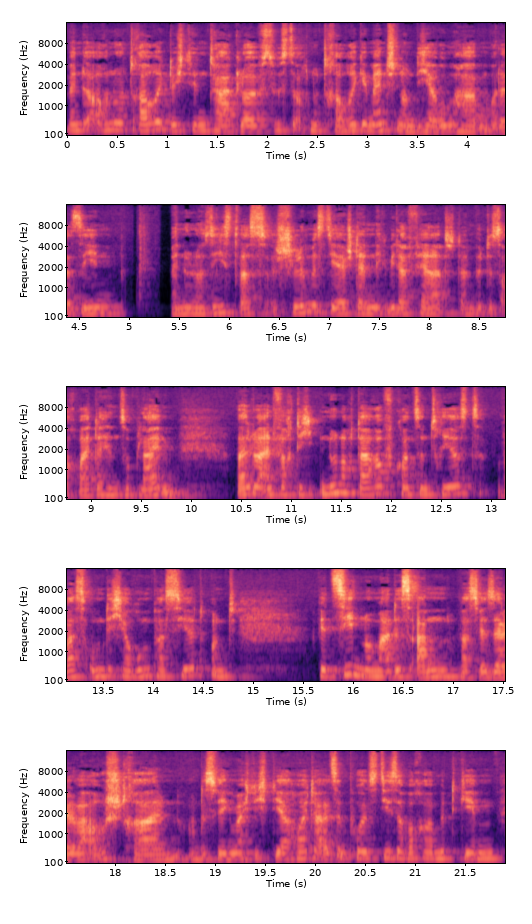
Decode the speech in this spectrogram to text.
wenn du auch nur traurig durch den Tag läufst, wirst du auch nur traurige Menschen um dich herum haben oder sehen. Wenn du nur siehst, was Schlimmes dir ständig widerfährt, dann wird es auch weiterhin so bleiben, weil du einfach dich nur noch darauf konzentrierst, was um dich herum passiert und wir ziehen nun mal das an, was wir selber ausstrahlen. Und deswegen möchte ich dir heute als Impuls diese Woche mitgeben,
